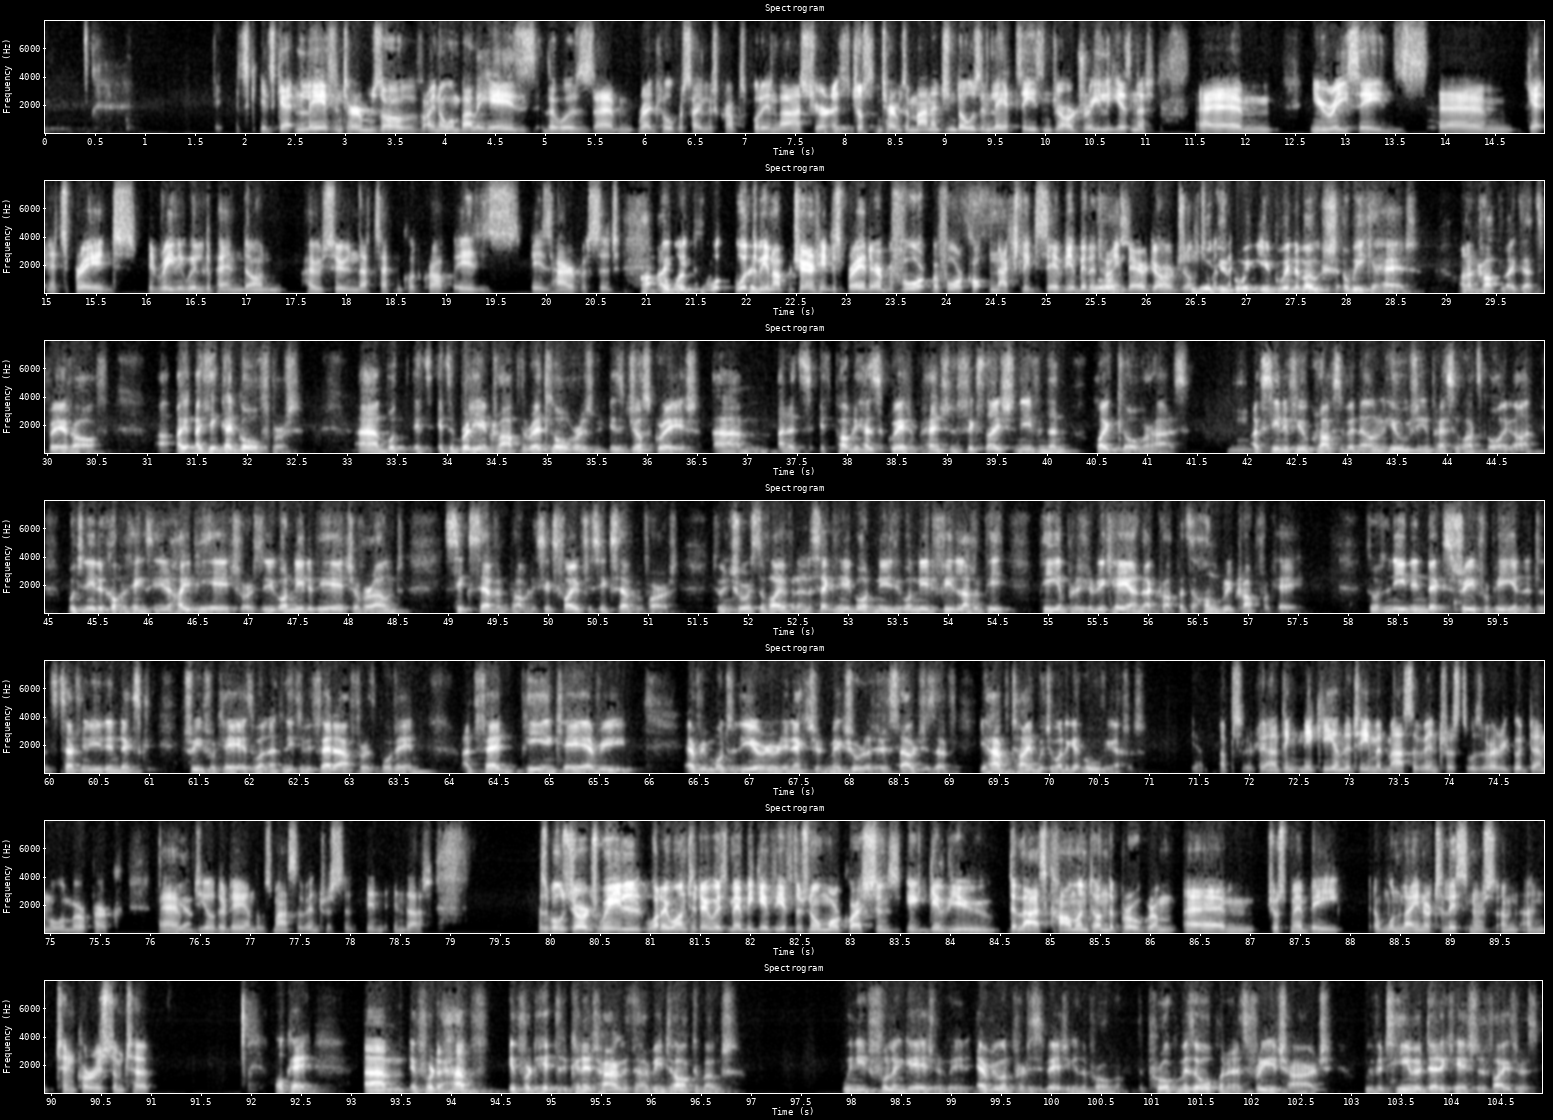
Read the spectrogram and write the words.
It's it's getting late in terms of I know in Ballyhaise there was um, red clover silage crops put in last year, and it's just in terms of managing those in late season, George, really, isn't it? Um, new reseeds, um, getting it sprayed. It really will depend on how soon that second cut crop is is harvested. Would, would, there be an opportunity to spray there before before cutting actually to save you a bit of time there, George? You go, you go in about a week ahead on a mm. crop like that, spray it off. I, I think I'd go for it. Um, but it's it's a brilliant crop. The red clover is, is just great, um, and it's it probably has greater potential to fix nitrogen even than white clover has. Mm. I've seen a few crops of it now and hugely impressive what's going on. But you need a couple of things. You need a high pH first. So you're going to need a pH of around six seven, probably six five to six seven for it to ensure survival. And the second thing you're going to need, you're going to need to feed a lot of P, P and particularly K on that crop. It's a hungry crop for K. So it'll need index three for P and it'll certainly need index three for K as well. And it'll need to be fed after it's put in and fed P and K every every month of the year and early next year to make sure that it establishes that you have time, but you want to get moving at it. Yeah, absolutely. I think Nikki and the team had massive interest. It was a very good demo in Moorepark um, yeah. the other day, and there was massive interest in, in that. I suppose, George, we'll, what I want to do is maybe give you, if there's no more questions, give you the last comment on the program, um, just maybe one liner to listeners and, and to encourage them to. Okay. Um, if we're to have, if we're to hit the kind of targets that are being talked about, we need full engagement. We need everyone participating in the program. The program is open and it's free of charge. We have a team of dedicated advisors.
